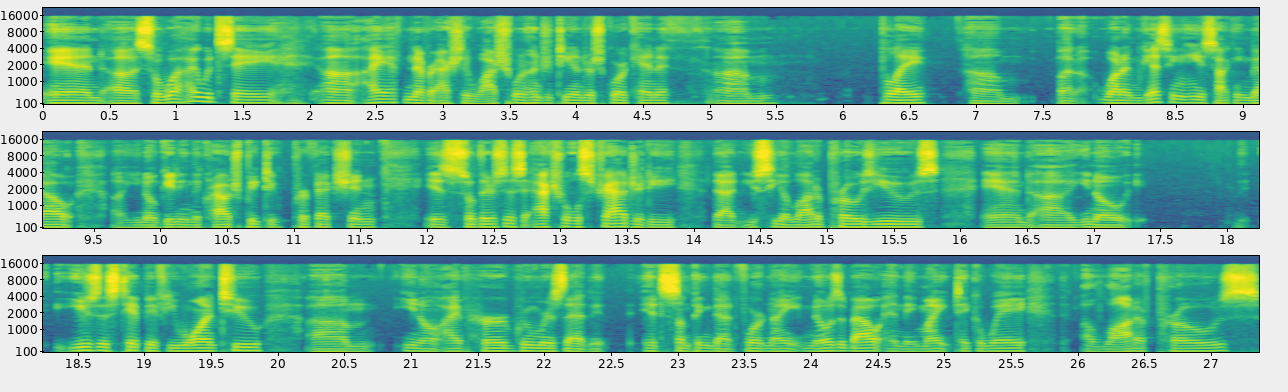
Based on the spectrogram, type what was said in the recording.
and uh, so, what I would say, uh, I have never actually watched 100t underscore Kenneth um, play. Um, but what I'm guessing he's talking about, uh, you know, getting the crouch peek to perfection is so there's this actual strategy that you see a lot of pros use, and uh, you know, use this tip if you want to. Um, you know, I've heard rumors that it, it's something that Fortnite knows about and they might take away. A lot of pros,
